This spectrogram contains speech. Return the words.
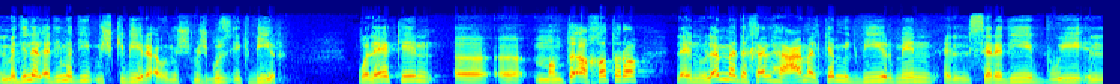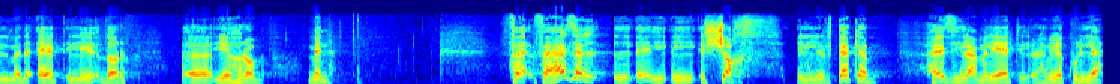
المدينة القديمة دي مش كبيرة قوي مش مش جزء كبير. ولكن آه، آه، منطقة خطرة لأنه لما دخلها عمل كم كبير من السراديب والمدقات اللي يقدر آه، يهرب منها. فهذا ال- ال- ال- الشخص اللي ارتكب هذه العمليات الإرهابية كلها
